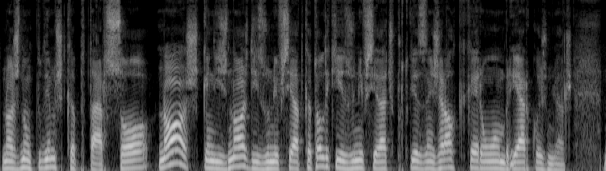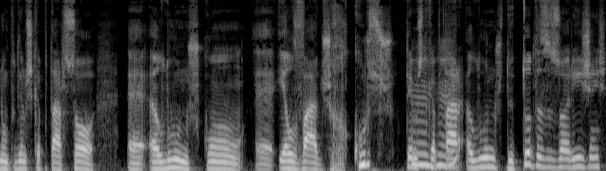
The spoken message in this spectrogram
Nós não podemos captar só nós, quem diz nós, diz a Universidade Católica e as universidades portuguesas em geral que queiram ombrear com as melhores. Não podemos captar só uh, alunos com uh, elevados recursos, temos uhum. de captar alunos de todas as origens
